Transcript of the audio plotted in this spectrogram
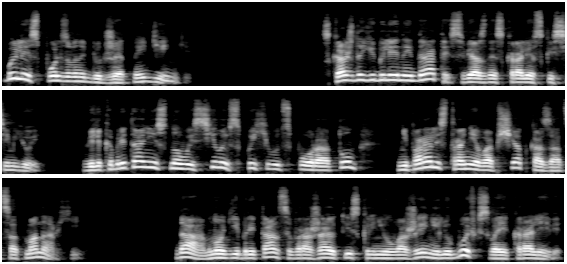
были использованы бюджетные деньги. С каждой юбилейной датой, связанной с королевской семьей, в Великобритании с новой силой вспыхивают споры о том, не пора ли стране вообще отказаться от монархии. Да, многие британцы выражают искреннее уважение и любовь к своей королеве,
